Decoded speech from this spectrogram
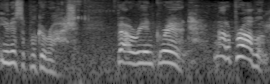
Municipal Garage. Bowery and Grand. Not a problem.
